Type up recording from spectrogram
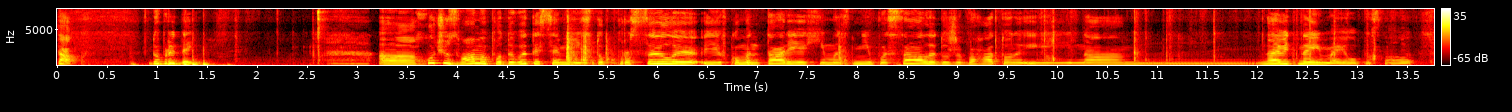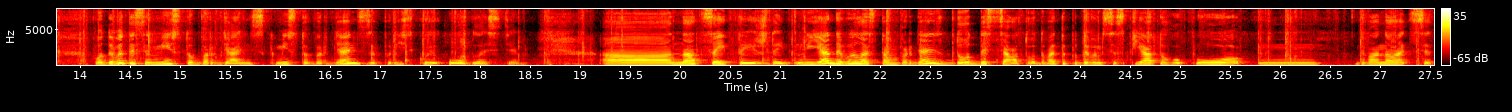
Так, добрий день. Хочу з вами подивитися місто. Просили і в коментарях, і ми мені писали дуже багато, і на навіть на емейл писали. Подивитися місто Бердянськ. Місто Бердянськ Запорізької області. На цей тиждень. Я дивилась там Бердянськ до 10-го. Давайте подивимося з 5 по 12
